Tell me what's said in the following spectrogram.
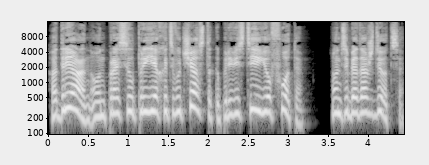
Адриан, он просил приехать в участок и привезти ее фото. Он тебя дождется.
